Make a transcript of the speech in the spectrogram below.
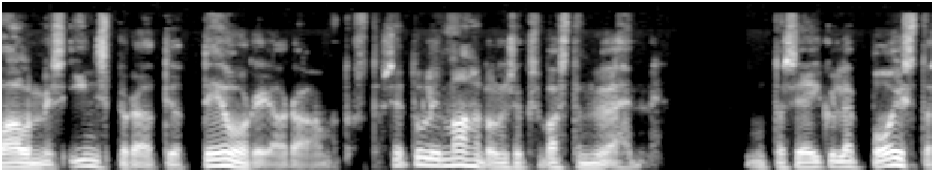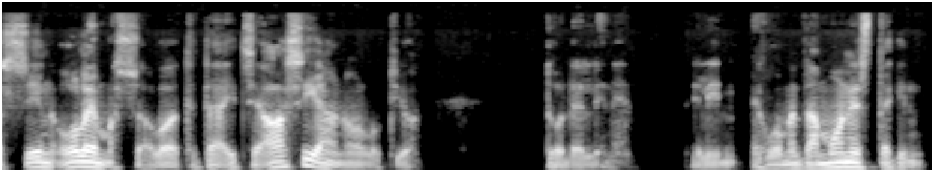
valmis inspiraatioteoria raamatusta. Se tuli mahdolliseksi vasta myöhemmin, mutta se ei kyllä poista sen olemassaoloa, että tämä itse asia on ollut jo todellinen. Eli me huomataan monestakin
